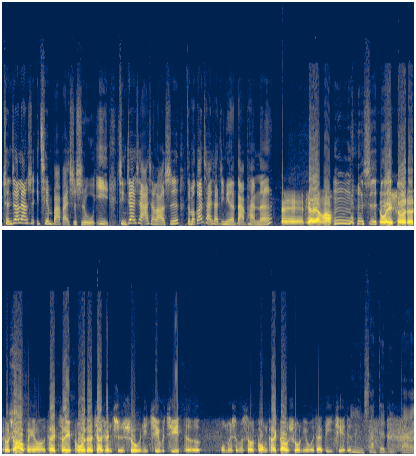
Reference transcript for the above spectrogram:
成交量是一千八百四十五亿。请教一下阿祥老师，怎么观察一下今天的大盘呢？哎，漂亮哈、嗯，是各位所有的投资好朋友，在这一波的加权指数，你记不记得我们什么时候公开告诉你我在低阶的？嗯，上个礼拜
